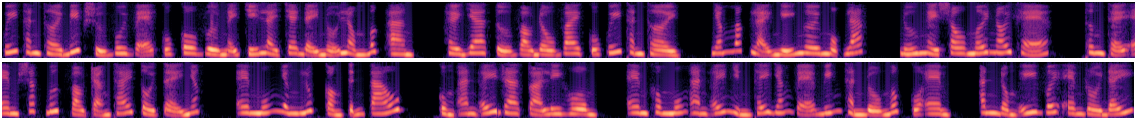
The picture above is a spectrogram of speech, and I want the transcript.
quý thanh thời biết sự vui vẻ của cô vừa nãy chỉ là che đậy nỗi lòng bất an hề gia tự vào đầu vai của quý thanh thời, nhắm mắt lại nghỉ ngơi một lát, nửa ngày sau mới nói khẽ, thân thể em sắp bước vào trạng thái tồi tệ nhất, em muốn nhân lúc còn tỉnh táo, cùng anh ấy ra tòa ly hôn, em không muốn anh ấy nhìn thấy dáng vẻ biến thành độ ngốc của em, anh đồng ý với em rồi đấy,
